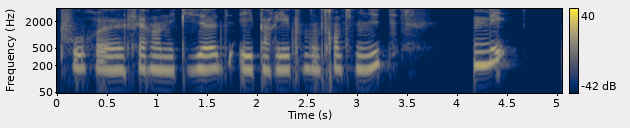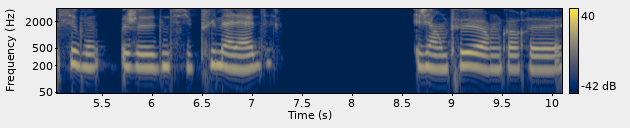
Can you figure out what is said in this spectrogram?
pour euh, faire un épisode et parler pendant 30 minutes. Mais c'est bon, je ne suis plus malade. J'ai un peu encore euh,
